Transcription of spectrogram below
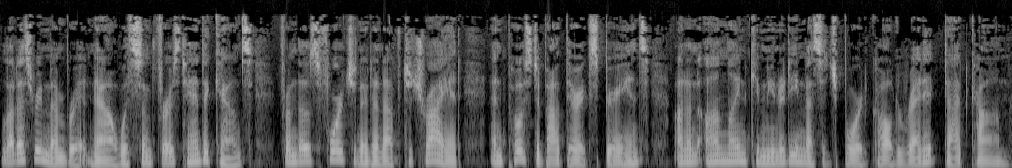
Let us remember it now with some first-hand accounts from those fortunate enough to try it and post about their experience on an online community message board called reddit.com.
